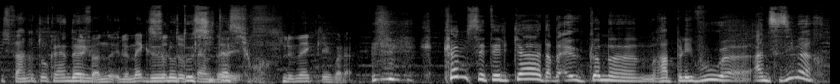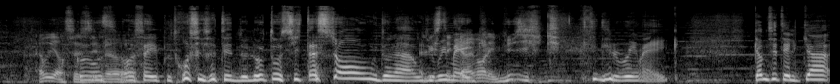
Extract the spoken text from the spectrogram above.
il se fait un auto-clin Il d'œil le mec de l'autocitation. Le mec, et voilà. Comme c'était le cas, euh, comme euh, rappelez-vous euh, Hans Zimmer. Ah oui, Quand 16 on, on savait plus trop si c'était de l'autocitation ou de la ou Ah, du lui, c'était remake. carrément les musiques. du remake. Comme c'était le cas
